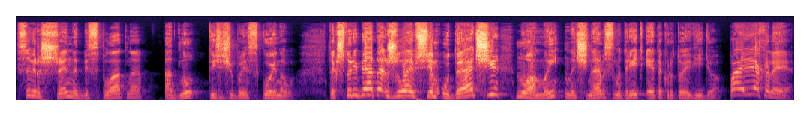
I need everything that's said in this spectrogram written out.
совершенно бесплатно одну тысячу БС коинов. Так что, ребята, желаю всем удачи, ну а мы начинаем смотреть это крутое видео. Поехали!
